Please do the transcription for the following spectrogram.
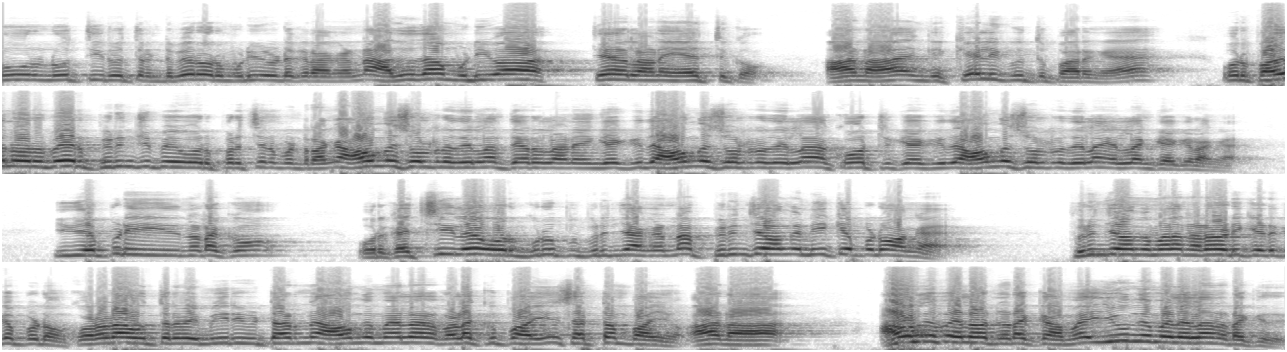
நூறு நூற்றி இருபத்தி ரெண்டு பேர் ஒரு முடிவு எடுக்கிறாங்கன்னா அதுதான் முடிவாக தேர்தல் ஆணையம் ஏற்றுக்கும் ஆனால் இங்கே கேலி கூத்து பாருங்கள் ஒரு பதினோரு பேர் பிரிஞ்சு போய் ஒரு பிரச்சனை பண்ணுறாங்க அவங்க சொல்கிறதெல்லாம் தேர்தல் ஆணையம் கேட்குது அவங்க சொல்கிறதெல்லாம் கோர்ட்டு கேட்குது அவங்க சொல்கிறதெல்லாம் எல்லாம் கேட்குறாங்க இது எப்படி இது நடக்கும்? ஒரு கட்சியில் ஒரு குரூப் பிரிஞ்சாங்கன்னா பிரிஞ்சவங்க நீக்கப்படுவாங்க. பிரிஞ்சவங்க மேல நடவடிக்கை எடுக்கப்படும். கொரோனா உத்தரவை மீறி விட்டாருன்னு அவங்க மேல வழக்கு பாயும் சட்டம் பாயும். ஆனா அவங்க மேல நடக்காம இவங்க மேல எல்லாம் நடக்குது.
